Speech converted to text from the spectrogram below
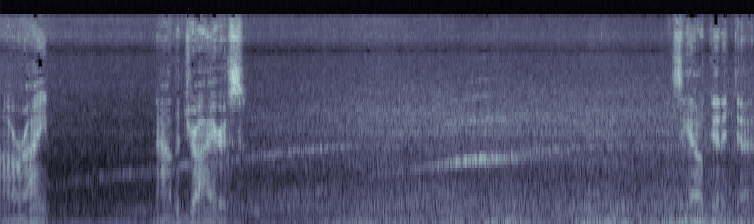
All right, the dryers. Let's see how good it does.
